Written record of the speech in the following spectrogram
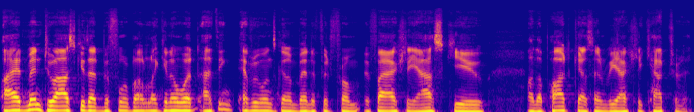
I had meant to ask you that before, but I'm like, you know what? I think everyone's going to benefit from if I actually ask you on the podcast and we actually capture it.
